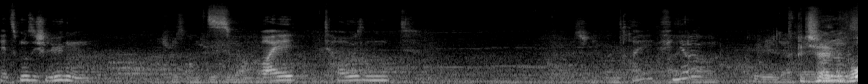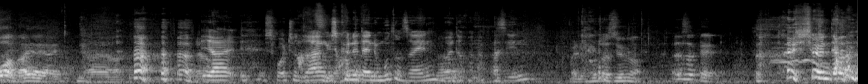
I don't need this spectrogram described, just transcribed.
jetzt muss ich lügen, Ich weiß auch nicht, wie viele Jahre. 2003, 4? Bin ich schnell geboren, ei, ei, ei. Ja, ich wollte schon sagen, ich könnte deine Mutter sein, mal davon abgesehen. Meine Mutter ist jünger. Das ist okay. Schönen Dank.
